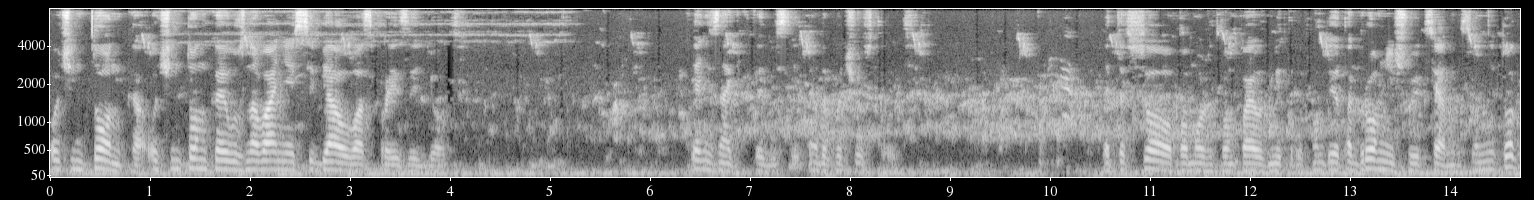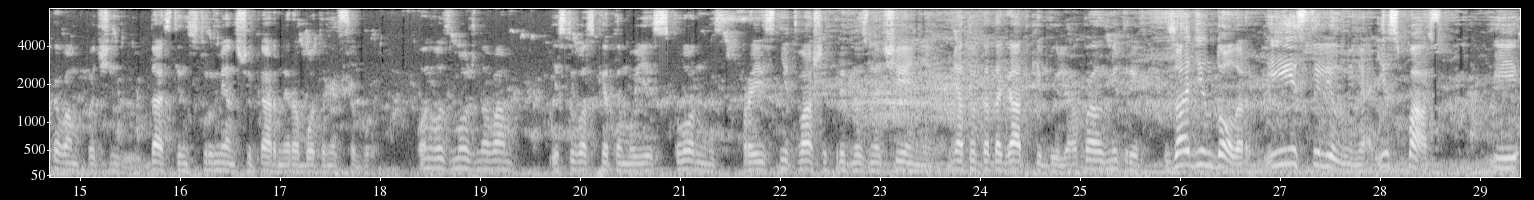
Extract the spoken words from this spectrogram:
Очень тонко, очень тонкое узнавание себя у вас произойдет. Я не знаю, как это объяснить, надо почувствовать. Это все поможет вам Павел Дмитриев. Он дает огромнейшую ценность. Он не только вам даст инструмент шикарной работы над собой. Он, возможно, вам, если у вас к этому есть склонность, прояснит ваше предназначение. У меня только догадки были. А Павел Дмитриев за один доллар и исцелил меня, и спас, и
